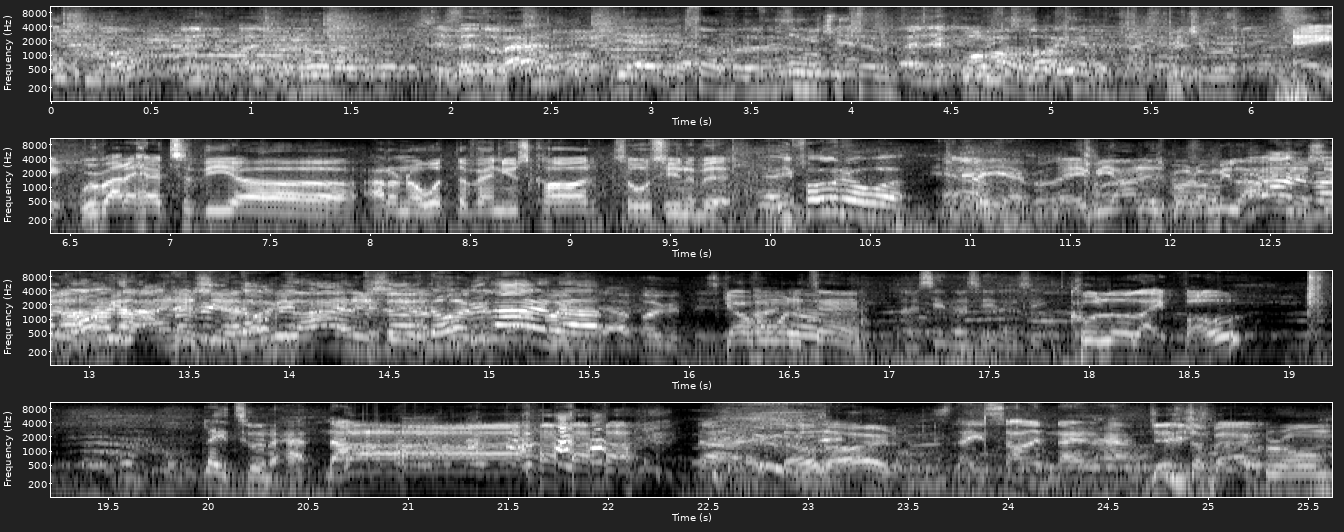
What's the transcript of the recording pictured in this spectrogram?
meet you, brother. Is that the van? What's up, brother? Nice to meet you, Kevin. What's up, brother? Kevin. Nice to meet you, brother. Hey, we're about to head to the, uh, I don't know what the venue's called, so we'll see you in a bit. Yeah, you fucking or what? Hell yeah, bro. Hey, be honest, bro. Don't be lying and shit. Don't Don't be be lying and lying, shit. don't Don't be be lying, lying and don't shit. Don't be lying, now. I fuck with this. Scale from 1 to 10. Let's see, let's see, let's see. Cool little like four? Like two and a half. Nah, Ah! nah. That was hard. It's like a solid nine and a half. This is the back room.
